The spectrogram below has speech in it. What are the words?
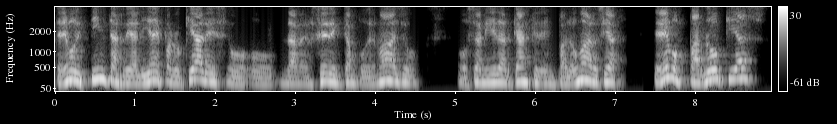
tenemos distintas realidades parroquiales, o, la Merced en Campo de Mayo, o San Miguel Arcángel en Palomar. O sea, tenemos parroquias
